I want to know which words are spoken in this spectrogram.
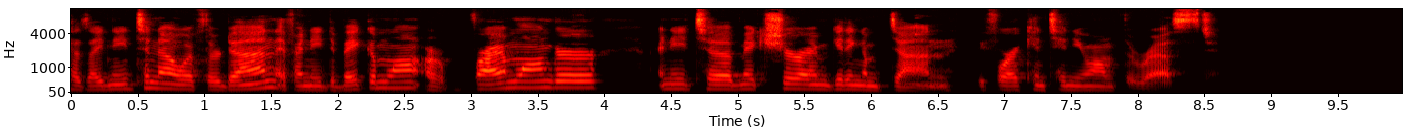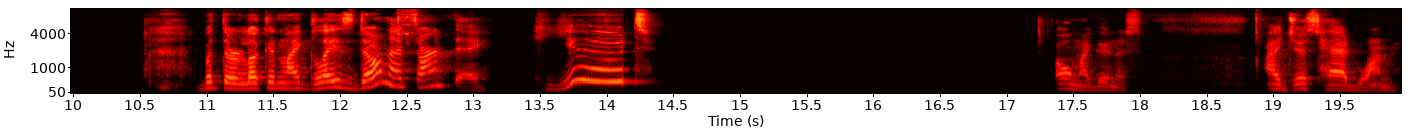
because I need to know if they're done, if I need to bake them long or fry them longer. I need to make sure I'm getting them done before I continue on with the rest. But they're looking like glazed donuts, aren't they? Cute. Oh my goodness. I just had one.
